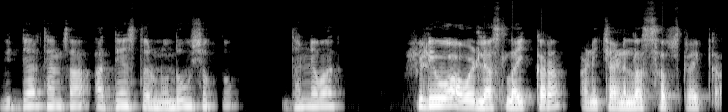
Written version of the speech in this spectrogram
विद्यार्थ्यांचा अध्ययनस्तर नोंदवू शकतो. धन्यवाद. व्हिडिओ आवडल्यास लाईक करा आणि चॅनलला सबस्क्राईब करा.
